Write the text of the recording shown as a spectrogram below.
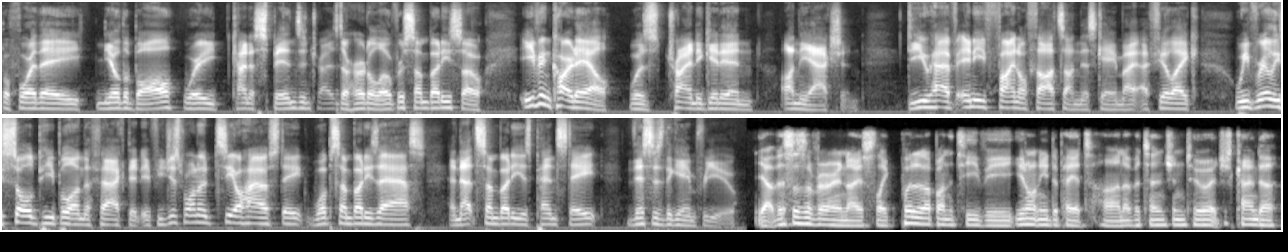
before they kneel the ball, where he kind of spins and tries to hurdle over somebody. So even Cardale was trying to get in on the action. Do you have any final thoughts on this game? I, I feel like we've really sold people on the fact that if you just want to see Ohio State whoop somebody's ass, and that somebody is Penn State, this is the game for you. Yeah, this is a very nice, like, put it up on the TV. You don't need to pay a ton of attention to it. Just kind of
